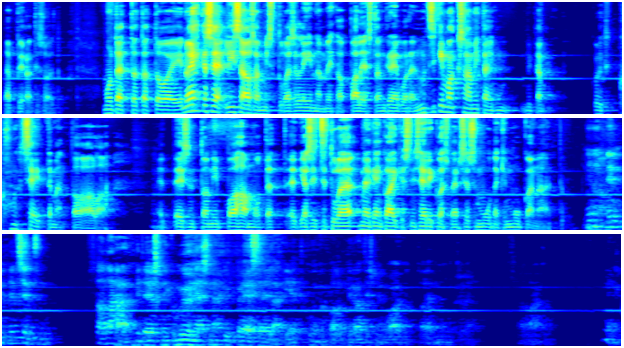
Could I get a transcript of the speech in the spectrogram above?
tai piratisoitu. Mutta että tota toi, no ehkä se lisäosa, mistä tulee se linna, mikä paljastaa Grey Warden, mutta sekin maksaa mitä, mitä seitsemän taalaa. Että ei se nyt ole niin paha, mutta et, et, ja sitten se tulee melkein kaikessa niissä erikoisversioissa muutenkin mukana. Että, niin, no. nyt, nyt sitten saa nähdä, että miten jos niinku myyneissä näkyy PC-lläkin, että kuinka paljon piratismi vaikuttaa ja muuta. Niin.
